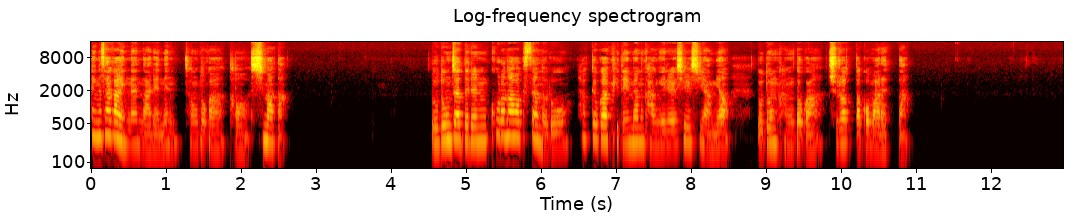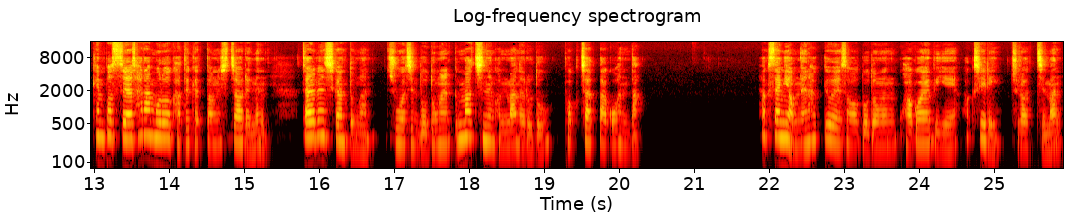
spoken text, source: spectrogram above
행사가 있는 날에는 정도가 더 심하다. 노동자들은 코로나 확산으로 학교가 비대면 강의를 실시하며 노동 강도가 줄었다고 말했다. 캠퍼스에 사람으로 가득했던 시절에는 짧은 시간 동안 주어진 노동을 끝마치는 것만으로도 벅찼다고 한다. 학생이 없는 학교에서 노동은 과거에 비해 확실히 줄었지만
